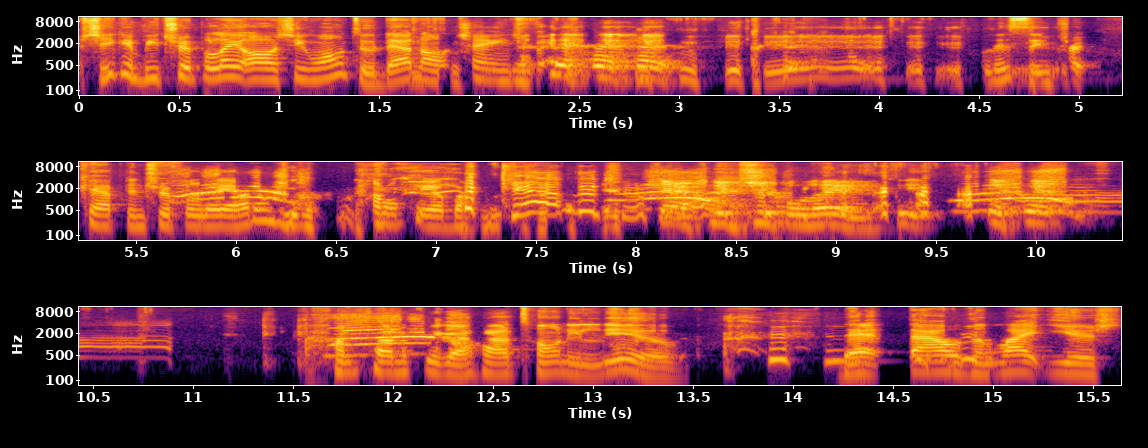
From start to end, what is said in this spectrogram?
She can be AAA all she wants to. That don't change. Listen, tri- Captain AAA, I don't, give, a- I don't care about. Captain Triple A. I'm trying to figure out how Tony lived that thousand light years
